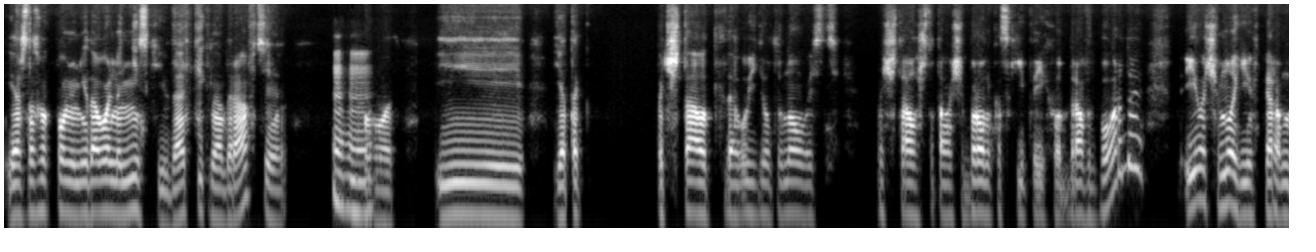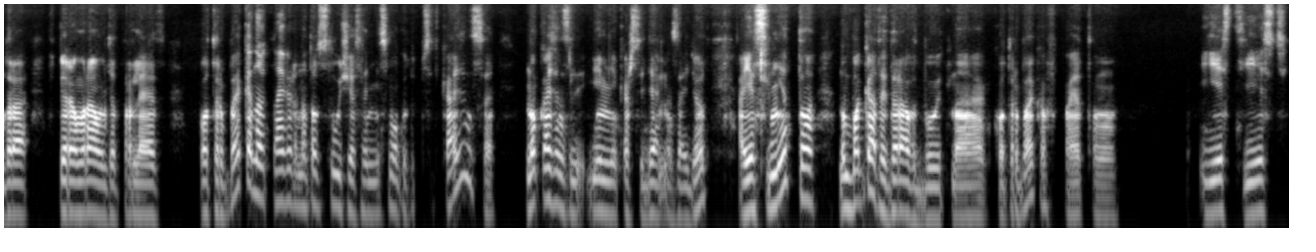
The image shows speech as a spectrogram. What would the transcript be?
я же, насколько помню, у них довольно низкий, да, пик на драфте. Угу. Вот. И я так почитал, когда увидел эту новость, почитал, что там вообще Бронкос какие-то их вот драфтборды, и очень многие в первом, дра... в первом раунде отправляют Поттербека, но это, наверное, на тот случай, если они не смогут подписать Казинса, но Казинс им, мне кажется, идеально зайдет. А если нет, то ну, богатый драфт будет на квотербеков, поэтому есть, есть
